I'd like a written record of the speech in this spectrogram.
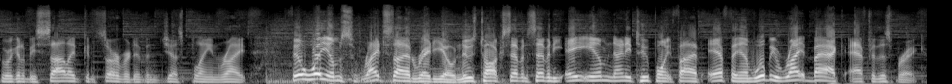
who are going to be solid conservative and just plain right. Phil Williams, Right Side Radio, News Talk 770 AM, 92.5 FM. We'll be right back after this break.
